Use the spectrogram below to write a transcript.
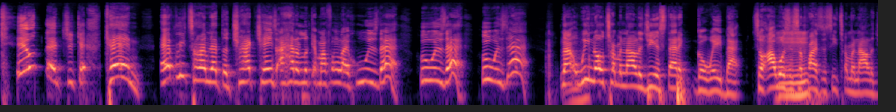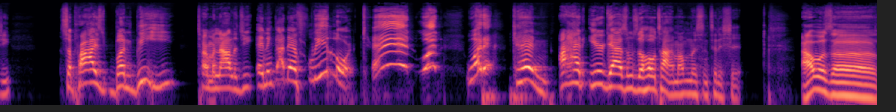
killed that chicken. Ken, every time that the track changed, I had to look at my phone like, who is that? Who is that? Who is that? Now we know Termanology and Statik go way back, so I wasn't Mhm. surprised to see Termanology. Surprised Bun B Termanology, and then goddamn Flee Lord. Ken, what? What? Ken, I had eargasms the whole time I'm listening to this shit. I was uh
